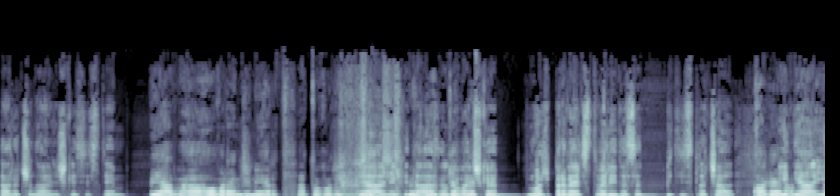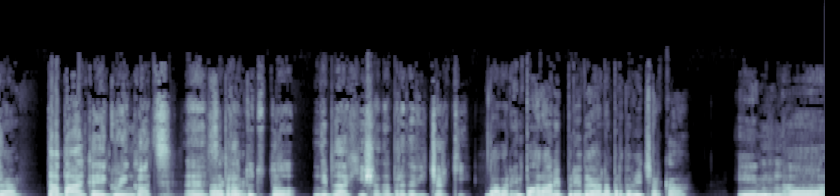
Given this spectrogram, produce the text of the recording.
ta računalniški sistem. Ja, uh, overengineered. ja, nekaj takega, pač, ker imaš preveč stvari, da se bi ti splačal. Okay, in, no, ja, in ja. Ta banka je Gringotts, se okay. pravi, tudi to ni bila hiša na Bradavičarki. Dobar, in pa oni pridejo na Bradavičarko. In uh -huh. uh,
